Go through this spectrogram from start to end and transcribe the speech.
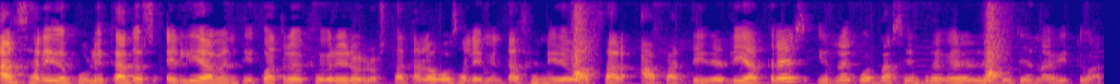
han salido publicados el día 24 de febrero los catálogos de alimentación y de bazar a partir del día 3 y recuerda siempre ver el de tu tienda habitual.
